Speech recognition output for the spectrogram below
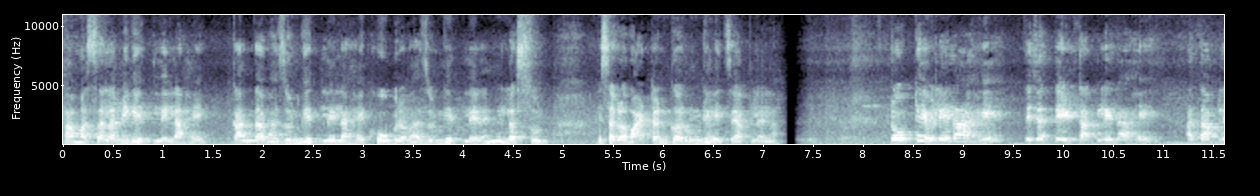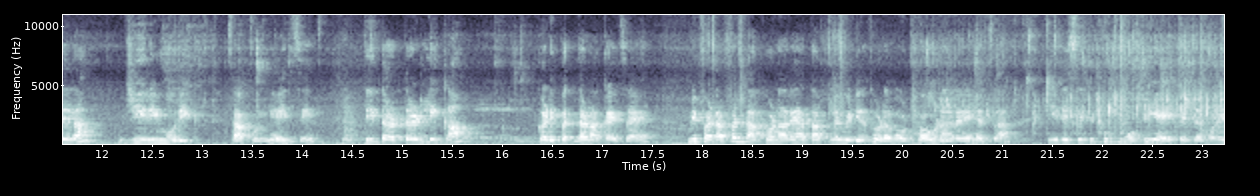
हा मसाला मी घेतलेला आहे. कांदा भाजून घेतलेला आहे खोबरं भाजून घेतलेलं आहे आणि लसूण. हे सगळं वाटण करून घ्यायचं आहे आपल्याला. टोप ठेवलेला आहे त्याच्यात तेल टाकलेलं आहे. आता आपल्याला जिरी मोरी टाकून घ्यायचे. ती तडतडली का? कढीपत्ता टाकायचा आहे. मी फटाफट दाखवणार आहे. आता आपला व्हिडिओ थोडा मोठा होणार आहे ह्याचा. ही रेसिपी खूप मोठी आहे. त्याच्यामुळे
